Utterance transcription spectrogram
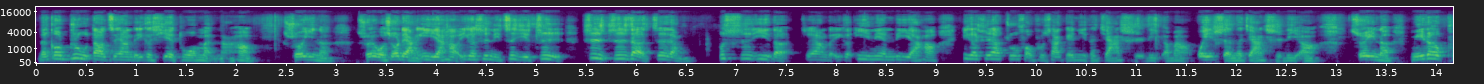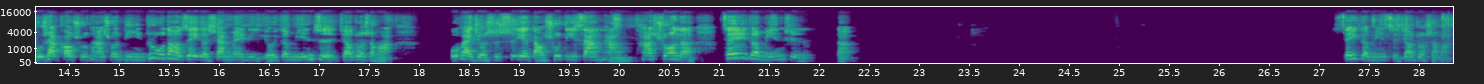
能够入到这样的一个解脱门呐，哈，所以呢，所以我说两意啊，哈，一个是你自己自自知的这种不思议的这样的一个意念力啊，哈，一个是要诸佛菩萨给你的加持力，有没有威神的加持力啊？所以呢，弥勒菩萨告诉他说，你入到这个三昧力有一个名字叫做什么？五百九十四页导数第三行，他说呢，这个名字呢，这个名字叫做什么？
